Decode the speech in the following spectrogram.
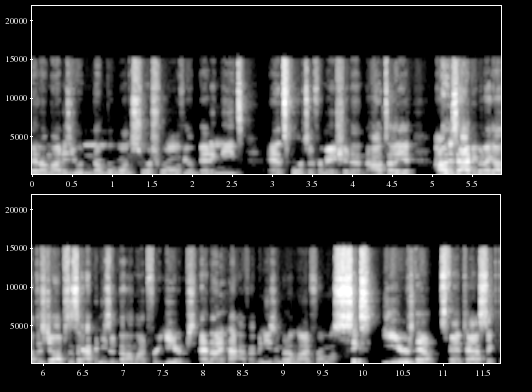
Bet Online is your number one source for all of your betting needs and sports information. And I'll tell you, I was happy when I got this job. So it's like I've been using Bet Online for years, and I have. I've been using Bet Online for almost six years now. It's fantastic.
